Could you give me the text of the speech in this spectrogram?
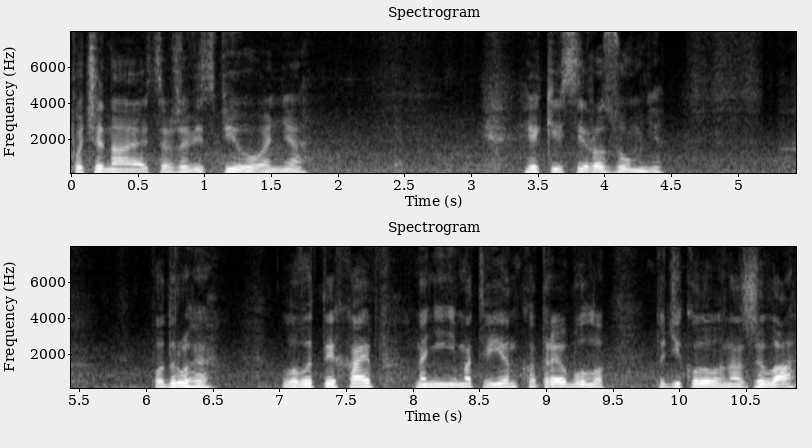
починається вже відспівування, які всі розумні. По-друге, ловити хайп на Ніні Матвієнко треба було тоді, коли вона жила,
